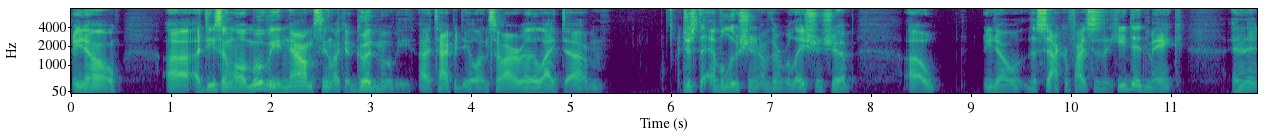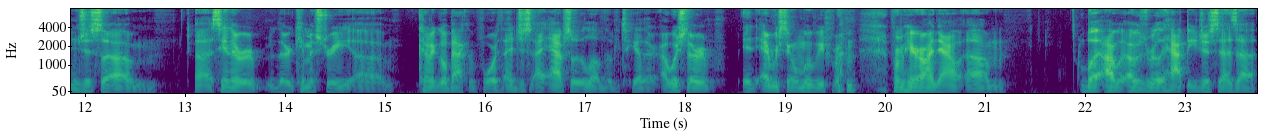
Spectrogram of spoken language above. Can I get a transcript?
you know, uh, a decent little movie. Now I'm seeing like a good movie uh, type of deal, and so I really liked um, just the evolution of their relationship. Uh, you know, the sacrifices that he did make, and then just um, uh, seeing their their chemistry uh, kind of go back and forth. I just I absolutely love them together. I wish they're in every single movie from from here on out. Um, but I, I was really happy just as a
